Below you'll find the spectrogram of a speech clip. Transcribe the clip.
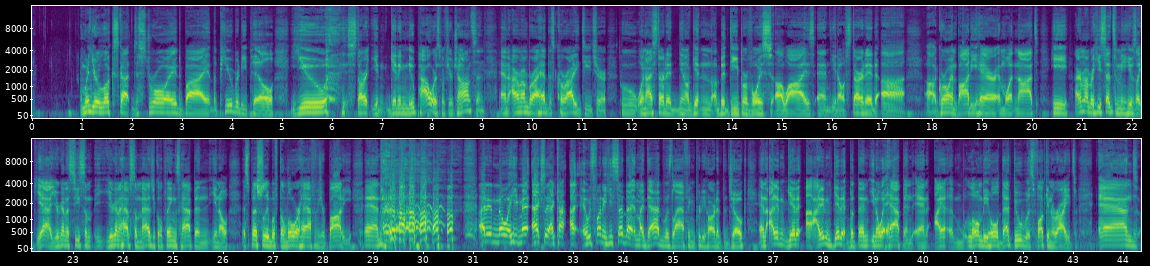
when your looks got destroyed by the puberty pill, you start getting new powers with your Johnson. And I remember I had this karate teacher who, when I started, you know, getting a bit deeper voice uh, wise and, you know, started uh, uh, growing body hair and whatnot, he, I remember he said to me, he was like, yeah, you're going to see some, you're going to have some magical things happen, you know, especially with the lower half of your body. And I didn't know what he meant. Actually, I, can't, I it was funny. He said that, and my dad was laughing pretty hard at the joke, and I didn't get it. I, I didn't get it, but then you know what happened, and I, um, lo and behold, that dude was fucking right, and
